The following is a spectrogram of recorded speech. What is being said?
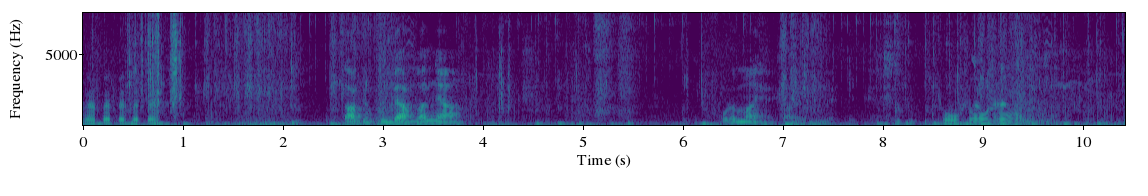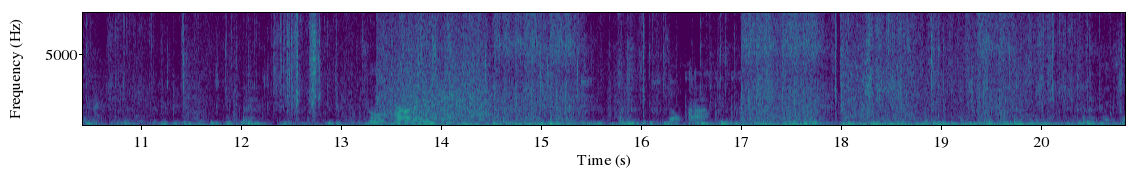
빼빼빼빼빼 따규 군대 안 갔냐? 오랜만이네 따규 군대 종옥 종옥 종옥 중국 작업해 줄게 용 하나. 나이스.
